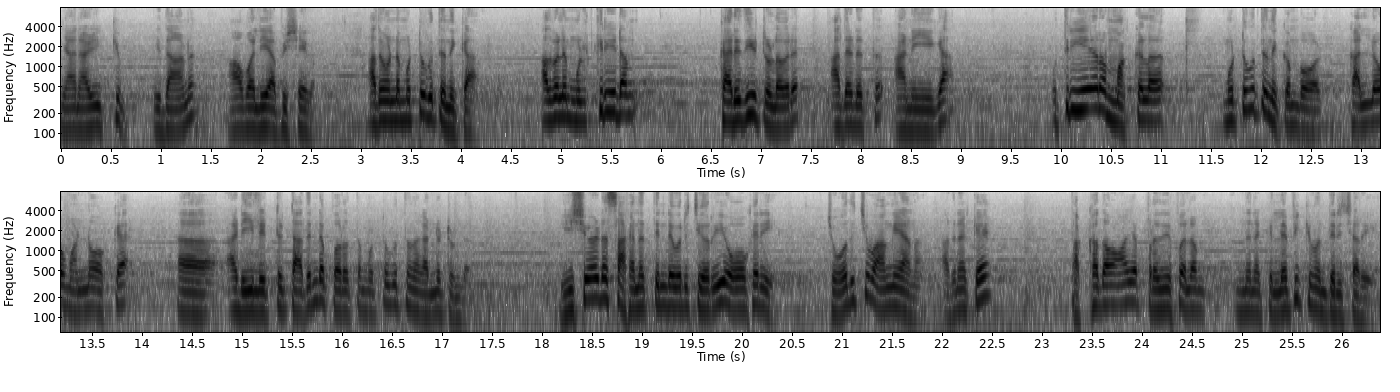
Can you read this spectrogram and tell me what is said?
ഞാൻ അഴിക്കും. ഇതാണ് ആ വലിയ അഭിഷേകം. അതുകൊണ്ട് മുട്ടുകുത്തി നിൽക്കാം. അതുപോലെ മുൾക്കിരീടം കരുതിയിട്ടുള്ളവർ അതെടുത്ത് അണിയുക. ഒത്തിരിയേറെ മക്കൾ മുട്ടുകുത്തി നിൽക്കുമ്പോൾ കല്ലോ മണ്ണോ ഒക്കെ അടിയിലിട്ടിട്ട് അതിന്റെ പുറത്ത് മുട്ടുകുത്തുന്ന കണ്ടിട്ടുണ്ട്. ഈശോയുടെ സഹനത്തിന്റെ ഒരു ചെറിയ ഓഹരി ചോദിച്ചു വാങ്ങുകയാണ്. അതിനൊക്കെ തക്കതായ പ്രതിഫലം നിനക്ക് ലഭിക്കുമെന്ന് തിരിച്ചറിയുക.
